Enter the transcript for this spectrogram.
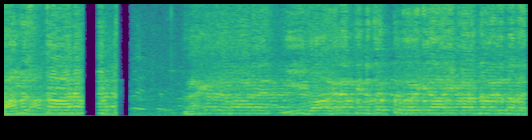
സംസ്ഥാന പ്രകടനമാണ് ഈ വാഹനത്തിന് തൊട്ടുപുറകിലായി കടന്നു വരുന്നത്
